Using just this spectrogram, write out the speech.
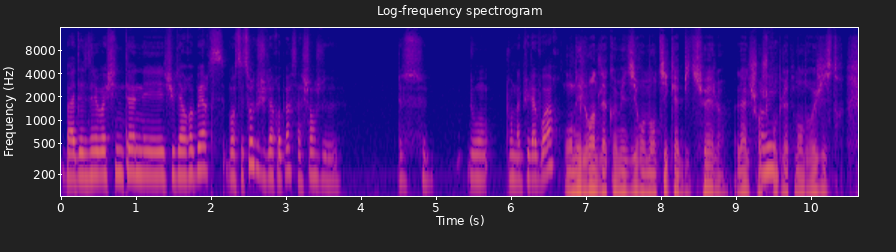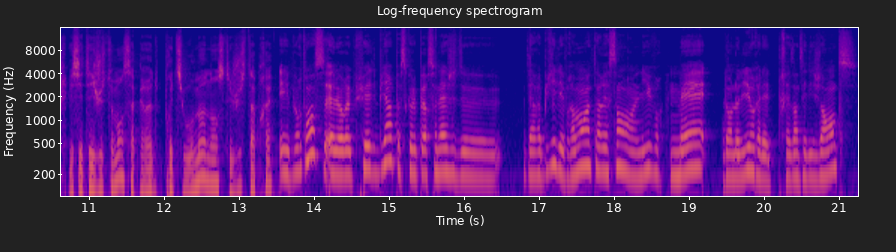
bah, Denzel Washington et Julia Roberts. Bon, c'est sûr que Julia Roberts, ça change de, de ce dont, on a pu la voir. On est loin de la comédie romantique habituelle. Là, elle change Oui. complètement de registre. Et c'était justement sa période Pretty Woman, hein, c'était juste après. Et pourtant, elle aurait pu être bien parce que le personnage de Darby, il est vraiment intéressant dans le livre. Mais dans le livre, elle est très intelligente.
